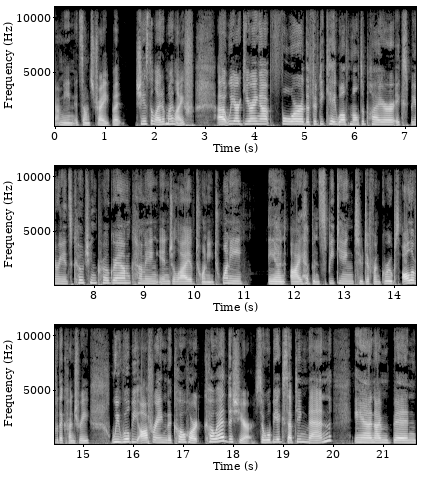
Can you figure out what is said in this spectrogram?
I mean, it sounds trite, but she is the light of my life. Uh, we are gearing up for the 50K Wealth Multiplier Experience Coaching Program coming in July of 2020 and I have been speaking to different groups all over the country. We will be offering the cohort co-ed this year. So we'll be accepting men and I've been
